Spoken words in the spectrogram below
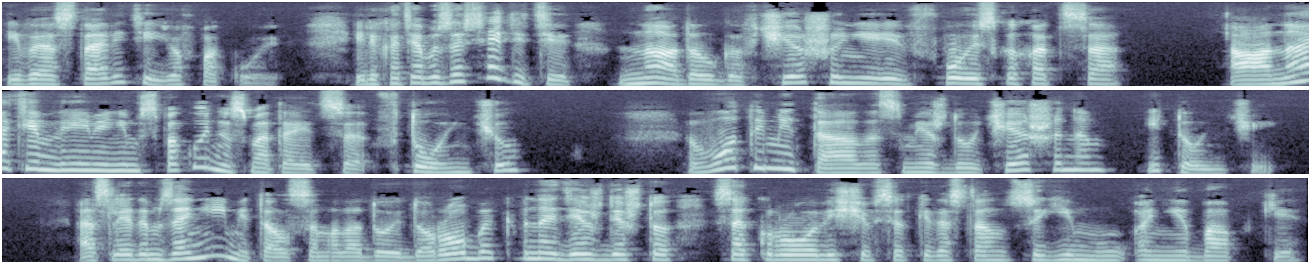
и вы оставите ее в покое. Или хотя бы засядете надолго в Чешине в поисках отца, а она тем временем спокойно смотается в Тончу. Вот и металась между Чешином и Тончей. А следом за ней метался молодой доробок в надежде, что сокровища все-таки достанутся ему, а не бабке.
